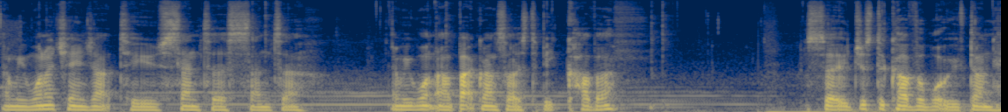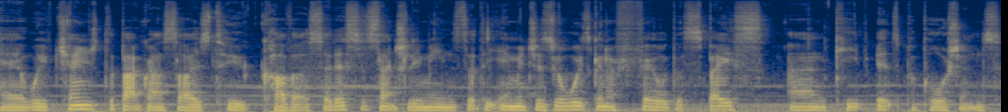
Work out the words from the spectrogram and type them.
and we want to change that to center center and we want our background size to be cover. So just to cover what we've done here, we've changed the background size to cover. So this essentially means that the image is always going to fill the space and keep its proportions.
